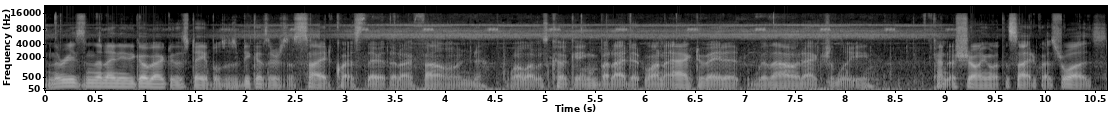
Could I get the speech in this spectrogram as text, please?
And the reason that I need to go back to the stables is because there's a side quest there that I found while I was cooking, but I didn't want to activate it without actually kind of showing what the side quest was.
